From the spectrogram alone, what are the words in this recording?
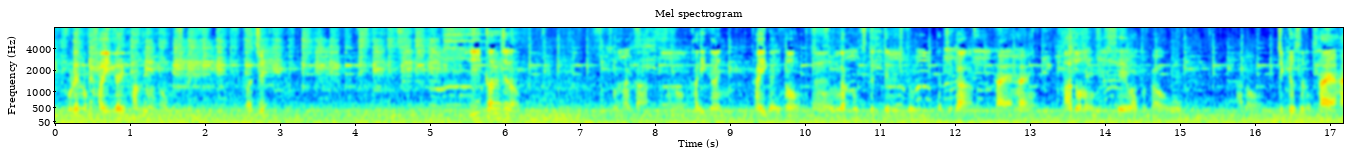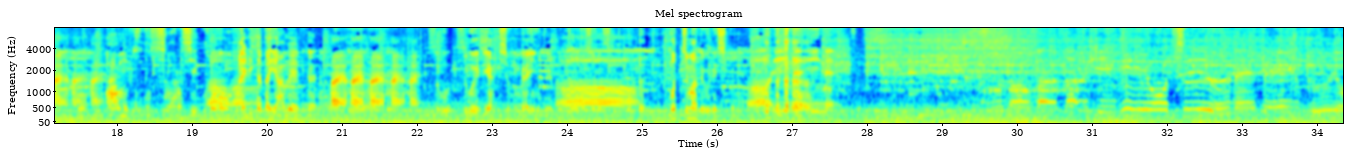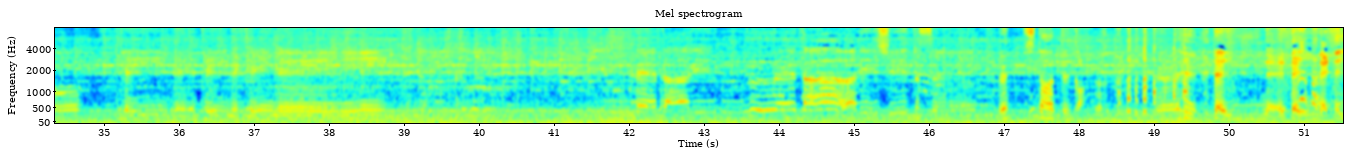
にこれの海外反応が面白いです。マジ？いい感じなの。そうなんかあの海外に海外の音楽を作ってる人たちが、はいはい。アドのうるせえわとかをあの実況するんですよ、はいはいはいはい。ああもうここ素晴らしいこの入り方やべえみたいな。はいはいはいはいはい。すごいすごいリアクションがいいんであこっちまで嬉しくなるああいいねいいね。そのまま君を連れて行くよ丁寧丁寧丁寧に。濡れたり震え？たりしたせえ？したってか丁寧丁寧丁寧丁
